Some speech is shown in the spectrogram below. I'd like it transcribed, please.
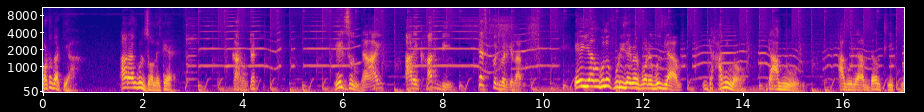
ঘটনা কিয়া আর? আঙ্গুল জলে কে? কারণটা কি? এর জন্য আই আরেক হাত দি টেস্ট করিবার গেলাম। এই আঙ্গুলো ফুরি যাইবার পরে বুঝলাম এটা হানি ন এটা আগুন। আগুনে আবদান ঠিক ন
